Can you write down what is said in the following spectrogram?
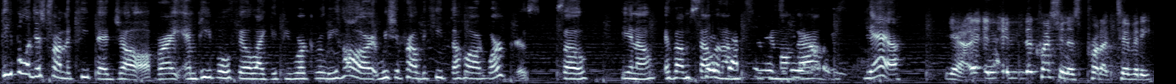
people are just trying to keep their job right and people feel like if you work really hard we should probably keep the hard workers so you know if i'm selling i'm Perception working long hours yeah Yeah, and, and the question is productivity,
